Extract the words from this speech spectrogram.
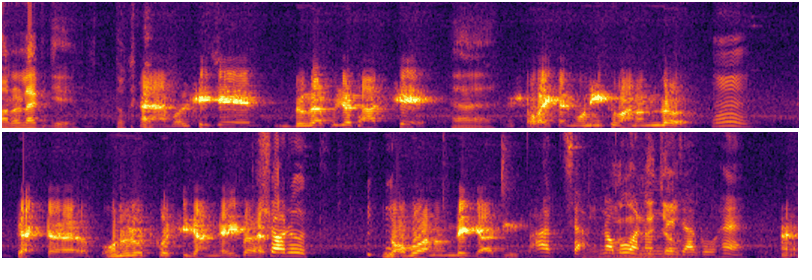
ভালো লাগছে হ্যাঁ বলছি যে দুর্গাপুজো তো আসছে। হ্যাঁ। সবাইকার মনে খুব আনন্দ। হুম। একটা অনুরোধ করছি গান গাইবার শরৎ। নব আনন্দে জাগি। আচ্ছা নব আনন্দে জাগো। হ্যাঁ। হ্যাঁ,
